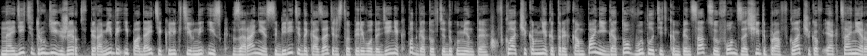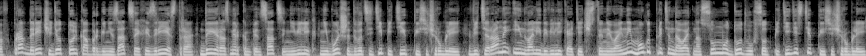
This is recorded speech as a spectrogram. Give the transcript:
Найдите других жертв пирамиды и подайте коллективный иск. Заранее соберите доказательства перевода денег, подготовьте документы. Вкладчикам некоторых компаний готов выплатить компенсацию Фонд защиты прав вкладчиков и акционеров. Правда, речь идет только об организациях из реестра, да и размер компенсации невелик, не больше 25 тысяч рублей. Ветераны и инвалиды Великой Отечественной войны могут претендовать на сумму до 200 250 тысяч рублей.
